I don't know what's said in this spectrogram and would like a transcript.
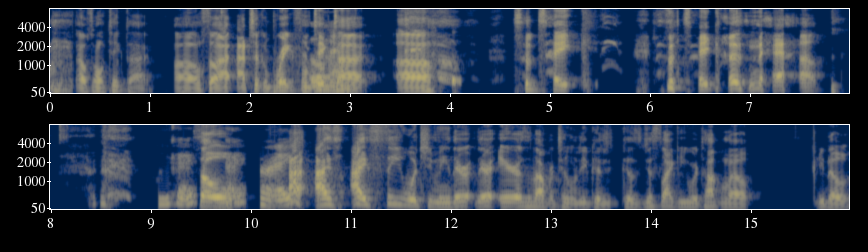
I was on TikTok. Um, so I, I took a break from oh, TikTok uh, to take to take a nap. Okay. So okay. all right, I, I, I see what you mean. There there are areas of opportunity because because just like you were talking about, you know,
